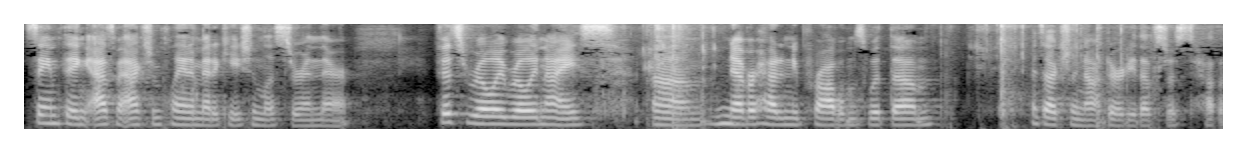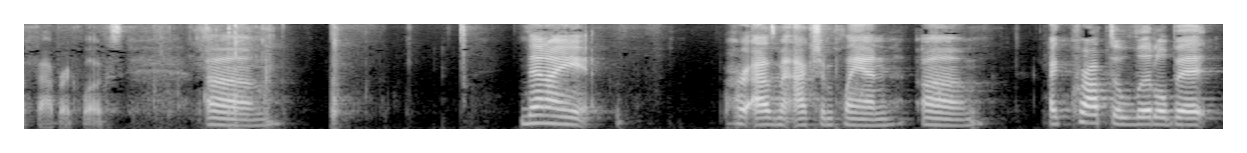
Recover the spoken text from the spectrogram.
Same thing, asthma action plan and medication list are in there. Fits really, really nice. Um, never had any problems with them. It's actually not dirty. That's just how the fabric looks. Um, then I, her asthma action plan, um, I cropped a little bit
